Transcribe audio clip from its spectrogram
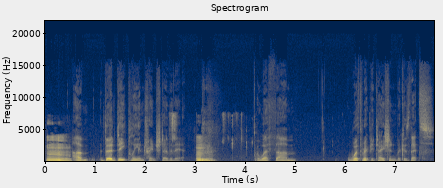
Mm. Um, they're deeply entrenched over there mm. with um, with reputation because that's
